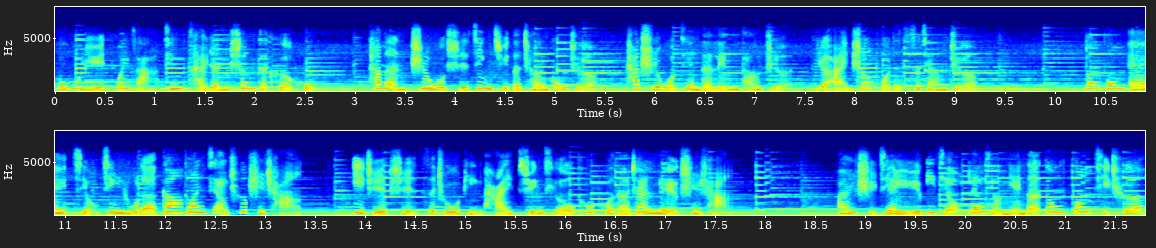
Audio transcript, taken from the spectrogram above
服务于挥洒精彩人生的客户。他们是务实进取的成功者。踏实我见的领导者，热爱生活的思想者。东风 A9 进入了高端轿车市场，一直是自主品牌寻求突破的战略市场。而始建于1969年的东风汽车，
